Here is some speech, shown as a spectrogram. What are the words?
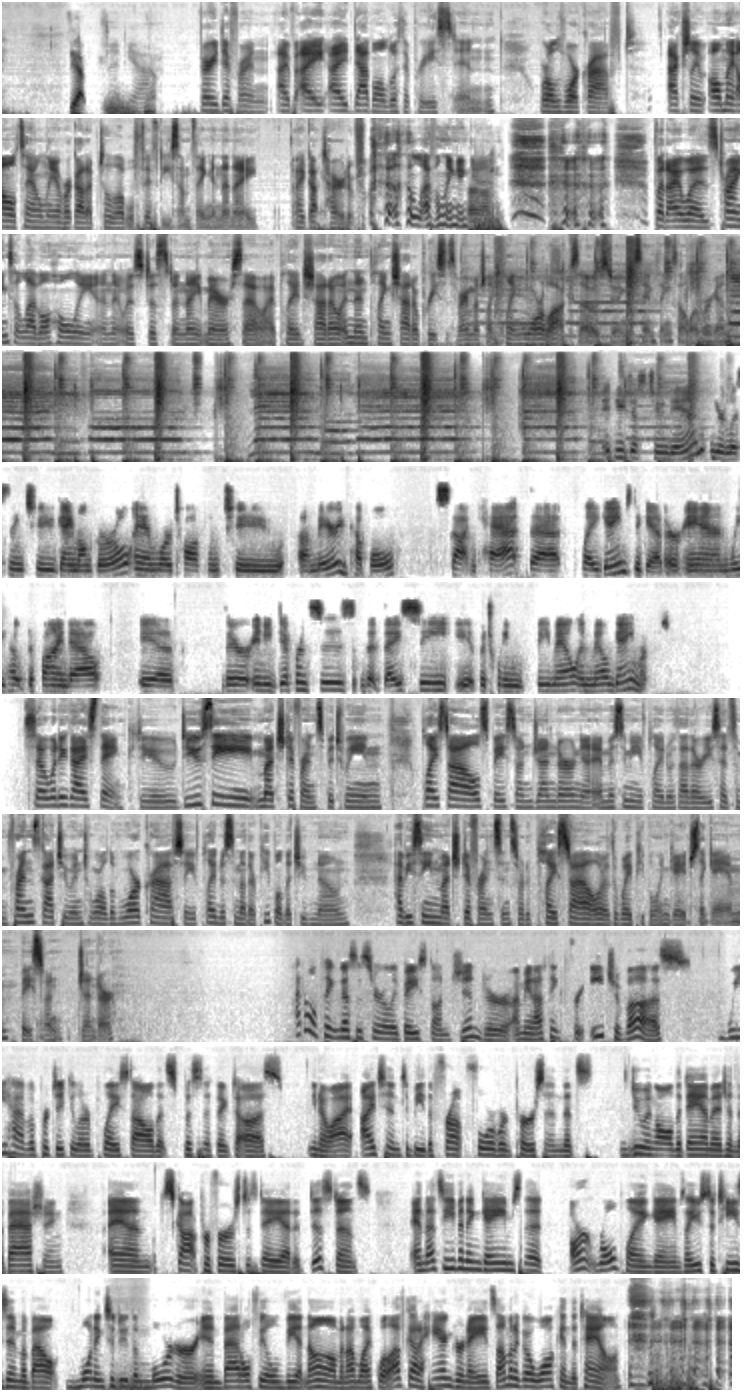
Yep. Yeah. Yep. Very different. I've I, I dabbled with a priest in World of Warcraft. Actually, all my alts I only ever got up to level fifty something, and then I I got tired of leveling again. Uh. but I was trying to level Holy, and it was just a nightmare. So I played Shadow, and then playing Shadow Priest is very much like playing Warlock. So I was doing the same things all over again. If you just tuned in, you're listening to Game on Girl, and we're talking to a married couple, Scott and Kat, that play games together. And we hope to find out if there are any differences that they see between female and male gamers. So, what do you guys think? Do you do you see much difference between playstyles based on gender? And I'm assuming you've played with other. You said some friends got you into World of Warcraft, so you've played with some other people that you've known. Have you seen much difference in sort of playstyle or the way people engage the game based on gender? I don't think necessarily based on gender. I mean, I think for each of us, we have a particular play style that's specific to us. You know, I, I tend to be the front forward person that's doing all the damage and the bashing, and Scott prefers to stay at a distance. And that's even in games that aren't role playing games. I used to tease him about wanting to do the mortar in Battlefield Vietnam, and I'm like, well, I've got a hand grenade, so I'm going to go walk in the town.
